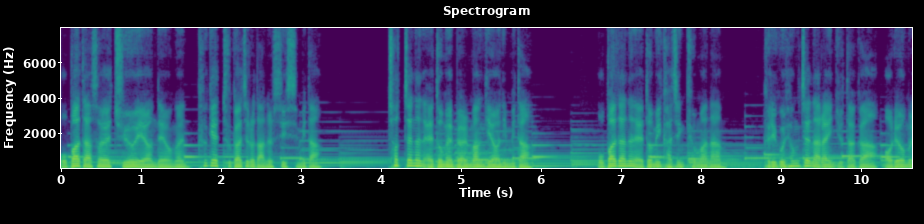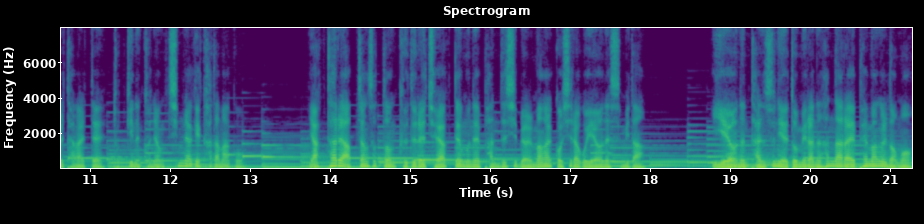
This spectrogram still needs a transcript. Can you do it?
오바다서의 주요 예언 내용은 크게 두 가지로 나눌 수 있습니다. 첫째는 에돔의 멸망 예언입니다. 오바다는 에돔이 가진 교만함, 그리고 형제 나라인 유다가 어려움을 당할 때 돕기는커녕 침략에 가담하고 약탈에 앞장섰던 그들의 죄악 때문에 반드시 멸망할 것이라고 예언했습니다. 이 예언은 단순히 에돔이라는 한 나라의 패망을 넘어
